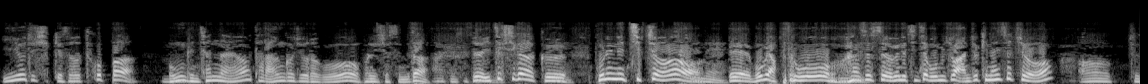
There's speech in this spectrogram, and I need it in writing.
이효주 씨께서 특오빠 몸은 괜찮나요? 다 나은 거죠라고 보내주셨습니다. 아, 괜찮습니다. 네, 이특 씨가 그 네. 본인이 직접 네네. 예, 몸이 아프다고 하셨어요. 근데 진짜 몸이 좀 안 좋긴 했었죠. 어, 저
